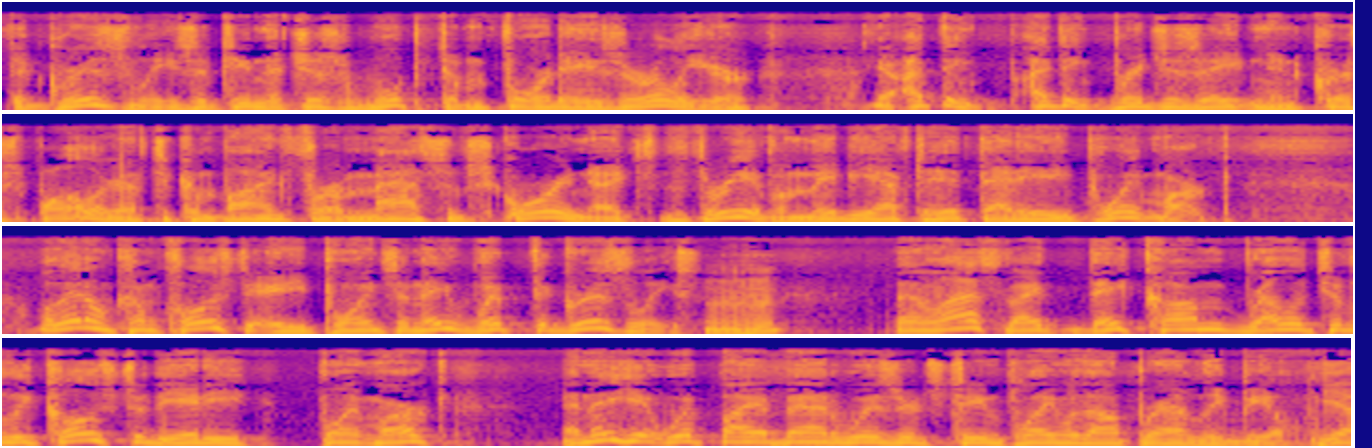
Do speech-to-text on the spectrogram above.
the Grizzlies, a team that just whooped them four days earlier, you know, I think I think Bridges, Ayton, and Chris Paul are going to have to combine for a massive scoring night. The three of them maybe have to hit that 80 point mark. Well, they don't come close to 80 points, and they whip the Grizzlies. Mm-hmm. Then last night, they come relatively close to the 80 point mark, and they get whipped by a bad Wizards team playing without Bradley Beal. Yeah,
